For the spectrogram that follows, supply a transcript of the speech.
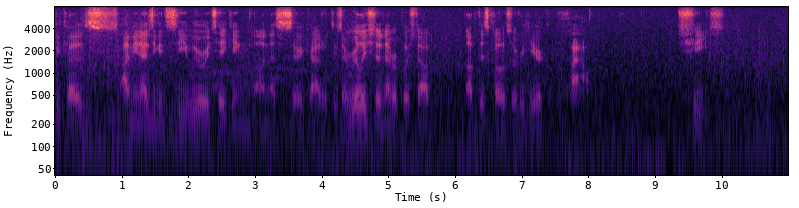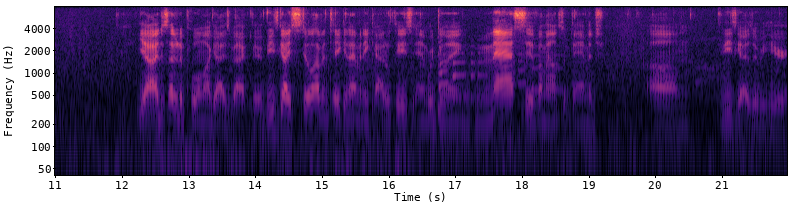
because, I mean, as you can see, we were taking unnecessary casualties. I really should have never pushed up, up this close over here. Wow. Jeez. Yeah, I decided to pull my guys back there. These guys still haven't taken that many casualties, and we're doing massive amounts of damage um, to these guys over here.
